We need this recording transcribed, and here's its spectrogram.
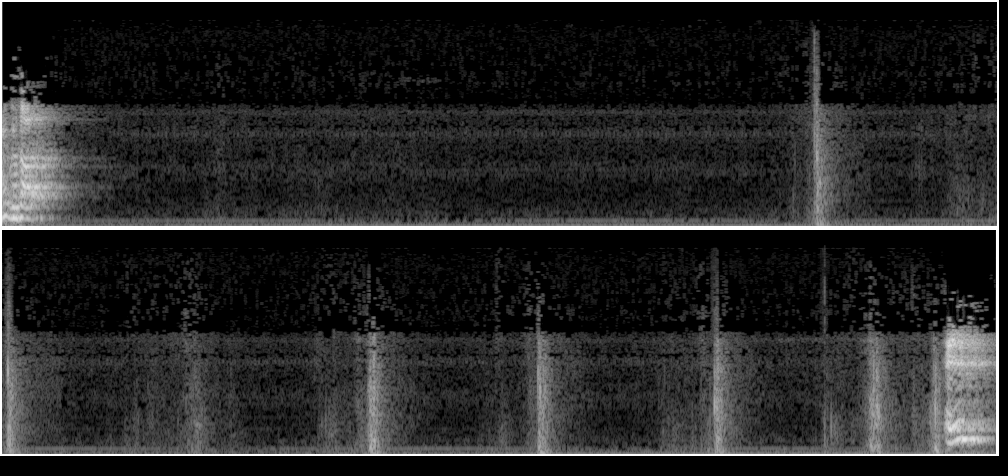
看不到。哎！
